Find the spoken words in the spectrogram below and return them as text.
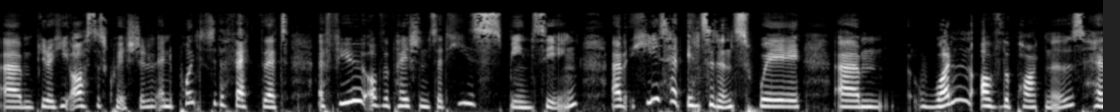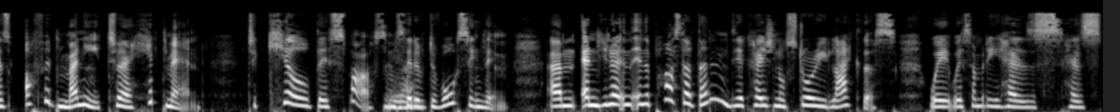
um, you know he asked this question and pointed to the fact that a few of the patients that he's been seeing, um, he's had incidents where um, one of the partners has offered money to a hitman to kill their spouse instead of divorcing them. Um, and you know, in, in the past, I've done the occasional story like this, where where somebody has has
